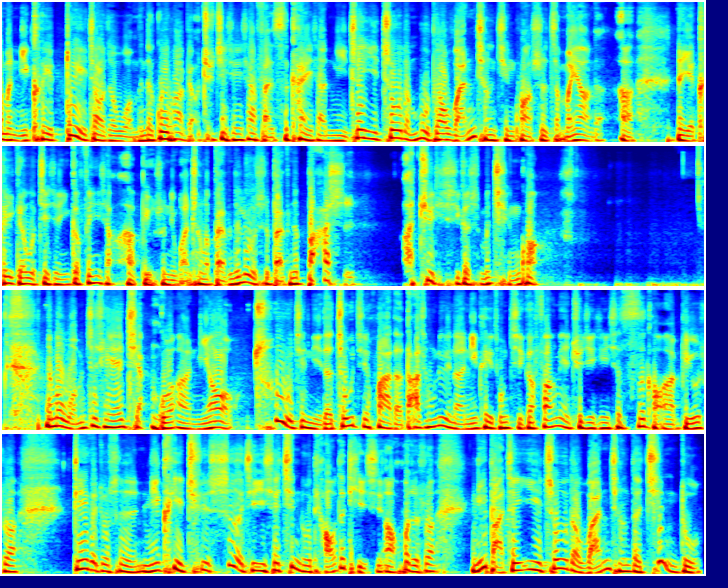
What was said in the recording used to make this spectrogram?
那么你可以对照着我们的规划表去进行一下反思，看一下你这一周的目标完成情况是怎么样的啊？那也可以给我进行一个分享啊，比如说你完成了百分之六十、百分之八十啊，具体是一个什么情况？那么我们之前也讲过啊，你要促进你的周计划的达成率呢，你可以从几个方面去进行一些思考啊。比如说，第一个就是你可以去设计一些进度条的体系啊，或者说你把这一周的完成的进度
